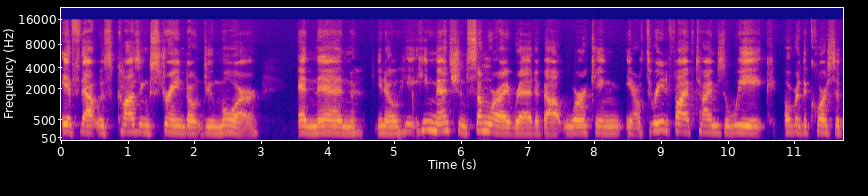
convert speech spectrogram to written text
If that was causing strain, don't do more. And then you know he he mentioned somewhere i read about working you know 3 to 5 times a week over the course of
